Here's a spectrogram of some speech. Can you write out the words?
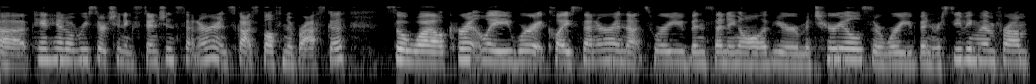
uh, Panhandle Research and Extension Center in Scottsbluff, Nebraska. So while currently we're at Clay Center and that's where you've been sending all of your materials or where you've been receiving them from,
